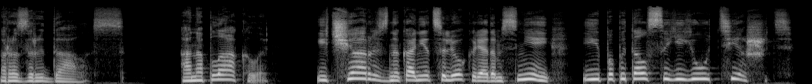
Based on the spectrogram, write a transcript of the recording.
разрыдалась. Она плакала, и Чарльз, наконец, лег рядом с ней и попытался ее утешить.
